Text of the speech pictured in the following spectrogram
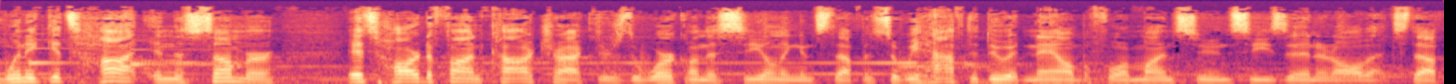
when it gets hot in the summer, it's hard to find contractors to work on the ceiling and stuff. And so we have to do it now before monsoon season and all that stuff.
